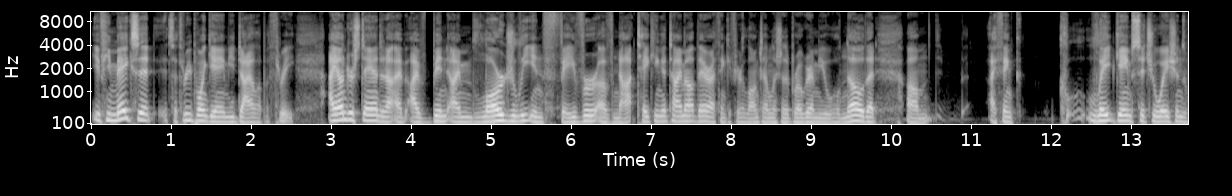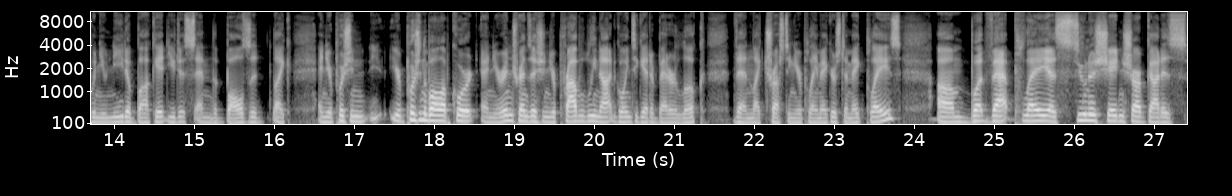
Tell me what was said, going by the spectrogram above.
if he makes it, it's a three point game. You dial up a three. I understand, and I've, I've been I'm largely in favor of not taking a timeout there. I think if you're a long time listener to the program, you will know that. Um, I think late game situations when you need a bucket, you just and the ball's a, like and you're pushing you're pushing the ball up court and you're in transition, you're probably not going to get a better look than like trusting your playmakers to make plays. Um, but that play, as soon as Shaedon Sharpe got his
